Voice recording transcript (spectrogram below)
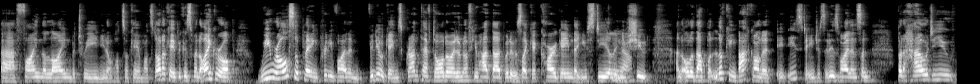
uh, find the line between you know what's okay and what's not okay. Because when I grew up we were also playing pretty violent video games. Grand Theft Auto I don't know if you had that but it was like a car game that you steal and yeah. you shoot and all of that. But looking back on it it is dangerous. It is violence. And but how do you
